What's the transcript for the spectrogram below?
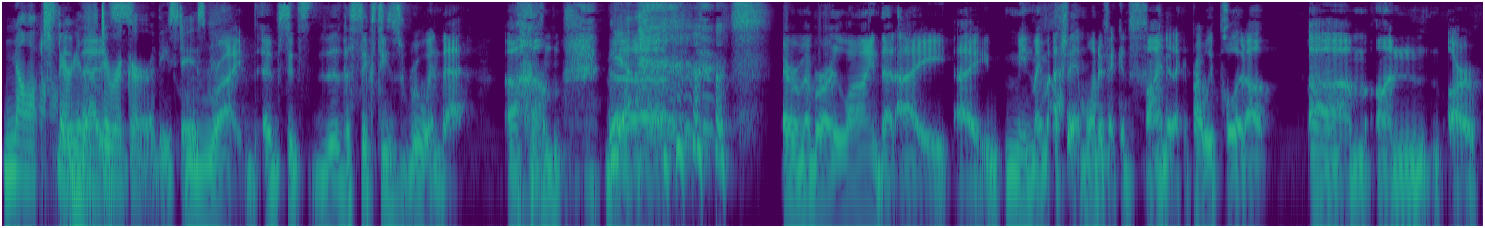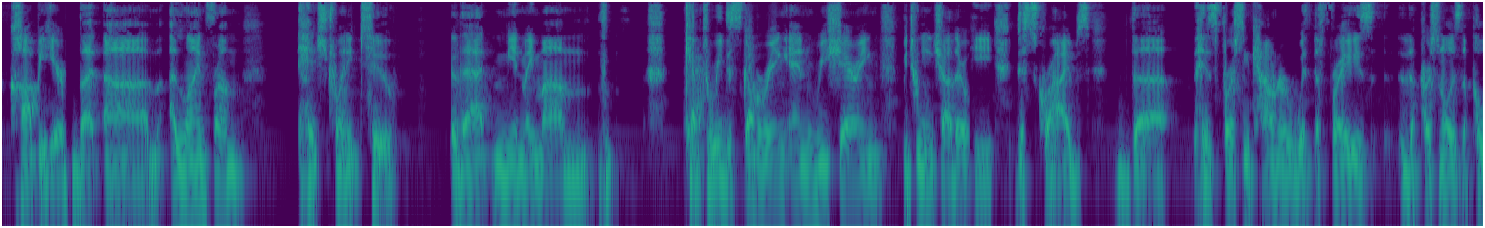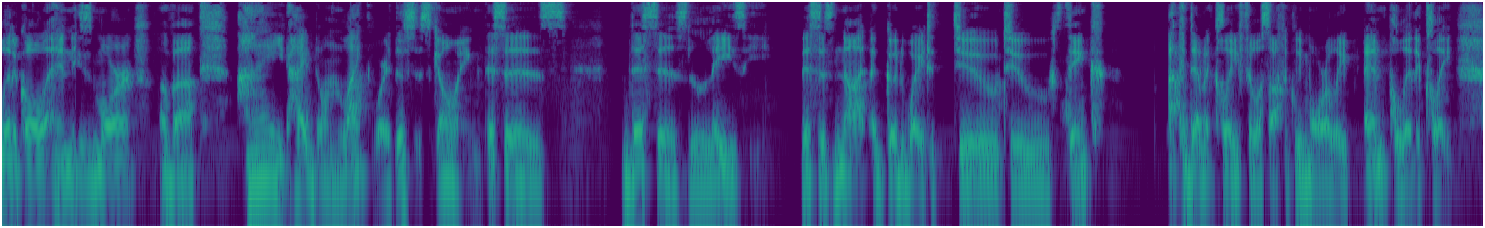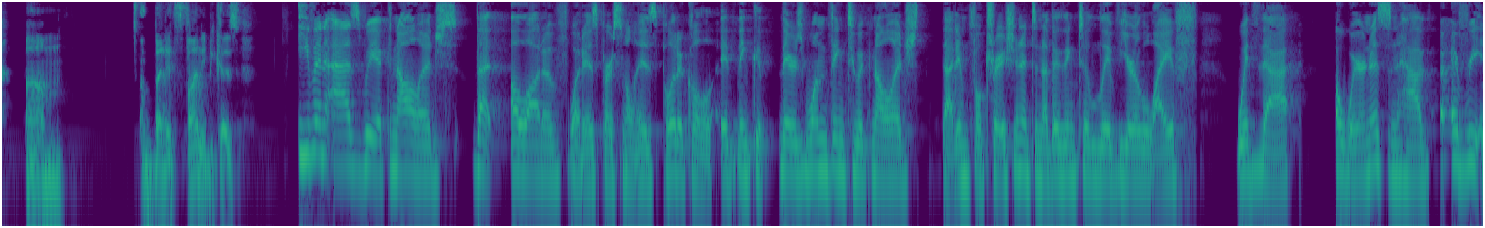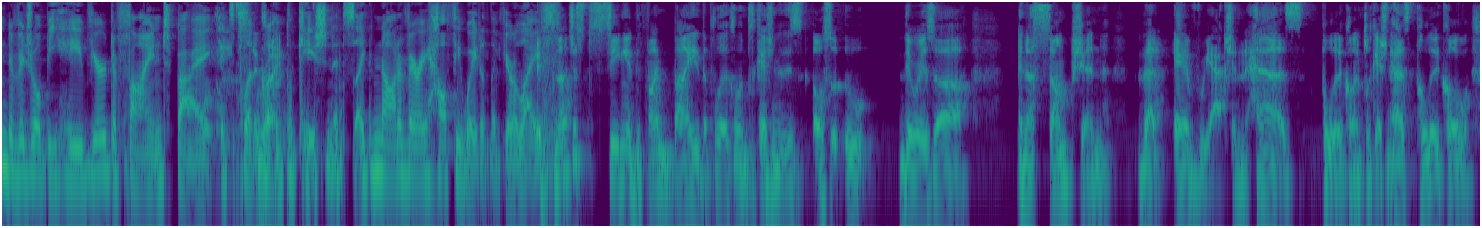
not very that like de rigueur these days. Right. Since the, the 60s ruined that. Um, the, yeah. I remember a line that I, I mean, my, actually, I wonder if I could find it. I could probably pull it up um, on our copy here, but um, a line from Hitch 22 that me and my mom kept rediscovering and resharing between each other. He describes the his first encounter with the phrase the personal is the political and he's more of a I I don't like where this is going. This is this is lazy. This is not a good way to to to think academically, philosophically, morally, and politically. Um, but it's funny because even as we acknowledge that a lot of what is personal is political, I think there's one thing to acknowledge that infiltration. It's another thing to live your life with that awareness and have every individual behavior defined by its political right. implication. It's like not a very healthy way to live your life. It's not just seeing it defined by the political implication. There's also there is a an assumption that every action has political implication, has political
